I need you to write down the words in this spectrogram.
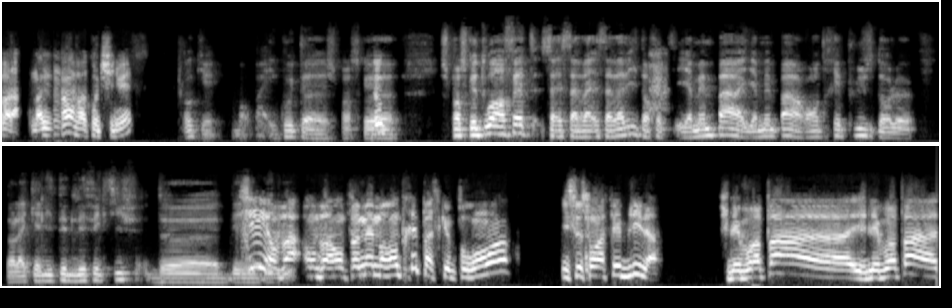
Voilà. Maintenant, on va continuer. Ok. Bon, bah écoute, euh, je pense que Donc- je pense que toi, en fait, ça, ça va, ça va vite. En fait, il y a même pas, il y a même pas à rentrer plus dans le dans la qualité de l'effectif de des. Si, on va, on va, on peut même rentrer parce que pour moi, ils se sont affaiblis là. Je les vois pas, euh, je les vois pas.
